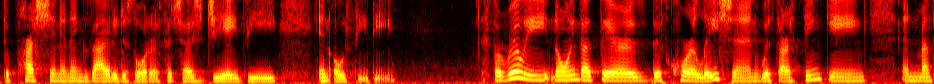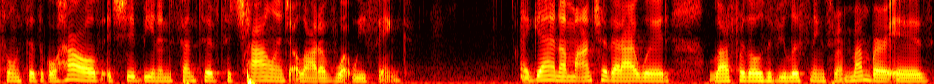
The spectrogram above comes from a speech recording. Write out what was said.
depression, and anxiety disorders such as GAD and OCD. So, really, knowing that there's this correlation with our thinking and mental and physical health, it should be an incentive to challenge a lot of what we think. Again, a mantra that I would love for those of you listening to remember is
